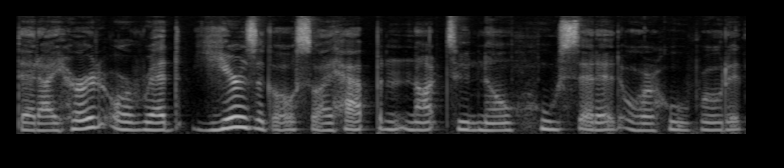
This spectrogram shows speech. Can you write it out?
that I heard or read years ago, so I happen not to know who said it or who wrote it,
